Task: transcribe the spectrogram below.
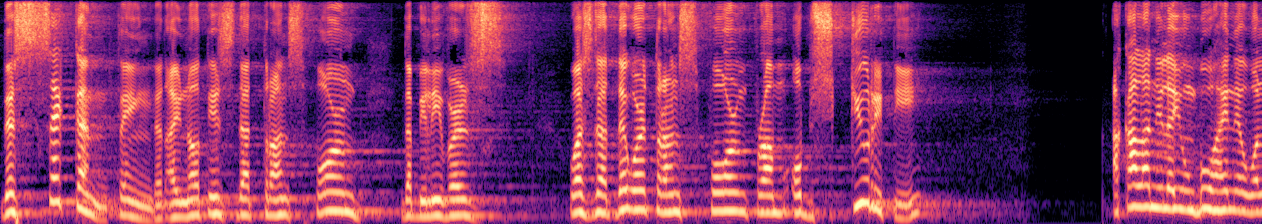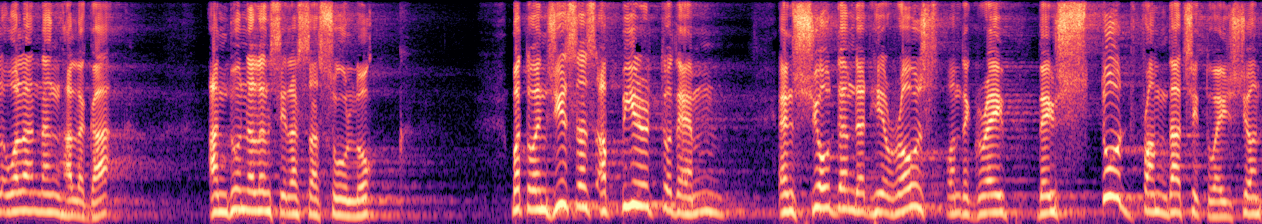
The second thing that I noticed that transformed the believers was that they were transformed from obscurity. Akala nila yung buhay nila wala, wala ng halaga. Andun na lang sila sa sulok. But when Jesus appeared to them and showed them that He rose from the grave, they stood from that situation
